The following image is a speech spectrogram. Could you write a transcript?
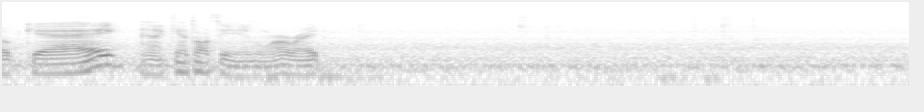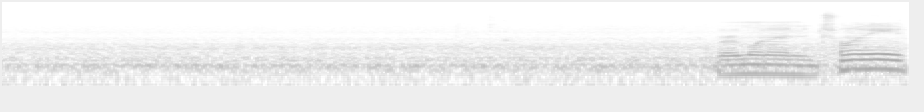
Okay. And I can't talk to you anymore, alright. Room 120.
